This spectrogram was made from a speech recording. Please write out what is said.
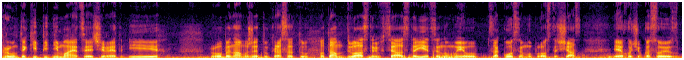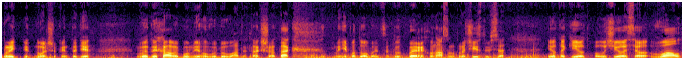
ґрунт, який піднімає цей очерет, і робить нам уже ту красоту. Отам два стрівця остається, ну ми його закосимо просто зараз. Я його хочу косою збрити під ноль, щоб він тоді видихав і будемо його вибивати. Так що так мені подобається. Тут берег у нас он прочистився. І отакий от получився вал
